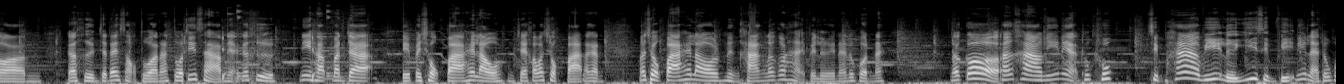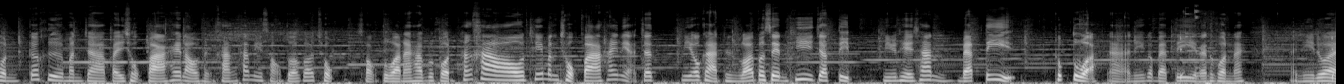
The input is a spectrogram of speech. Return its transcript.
ตอนกลางคืนจะได้ 2 ตัวนะ ตัวที่3เนี่ยก็คือนี่ครับมันจะไปฉกปลาให้เราใช้คำว่าฉกปลาแล้วกัน มาฉกปลาให้เรา 1 ครั้งแล้วก็หายไปเลยนะทุกคนนะ แล้วก็ค้างคาวนี้เนี่ยทุก ๆ 15 วิหรือ 20 วินี่แหละทุกคนก็คือมันจะไปฉกปลาให้เราหนึ่งครั้ง ถ้ามี 2 ตัวก็ฉก 2 ตัวนะครับทุกคนค้างคาวที่มันฉกปลาให้เนี่ยจะมีโอกาส 100%ที่จะติดมิวเทชันแบตตี้ ทุกตัว อ่า อันนี้ก็แบตตี้นะทุกคนนะ อันนี้ด้วย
